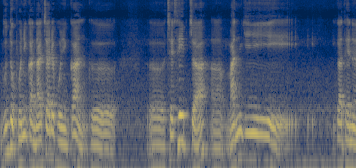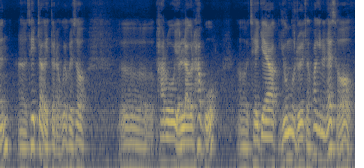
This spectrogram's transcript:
문득 보니까, 날짜를 보니까, 그, 어, 제 세입자, 어, 만기 가 되는 어, 세입자가 있더라고요. 그래서, 어, 바로 연락을 하고, 어, 재계약 유무를 제가 확인을 해서,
